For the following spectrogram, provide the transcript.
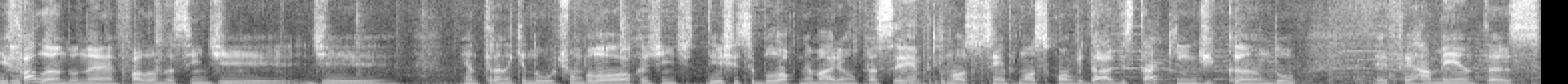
E falando, né? Falando assim de, de entrando aqui no último bloco, a gente deixa esse bloco, né, Marião, para sempre o nosso sempre nosso convidado estar aqui indicando é, ferramentas,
